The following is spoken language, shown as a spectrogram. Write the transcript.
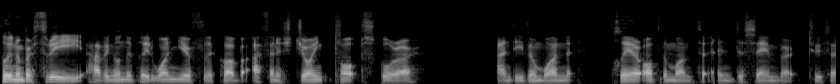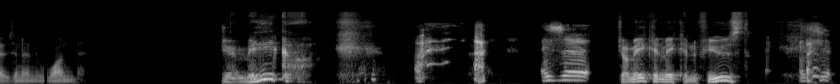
Clue number three, having only played one year for the club, I finished joint top scorer and even won Player of the Month in December 2001. Jamaica. is it Jamaican me confused? Is it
